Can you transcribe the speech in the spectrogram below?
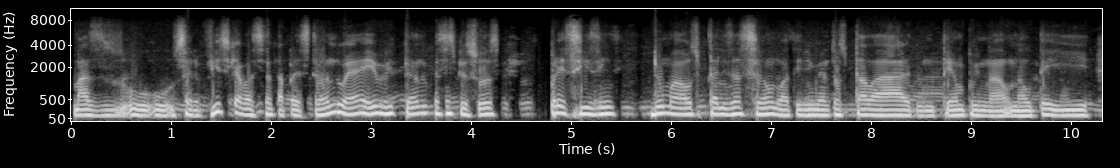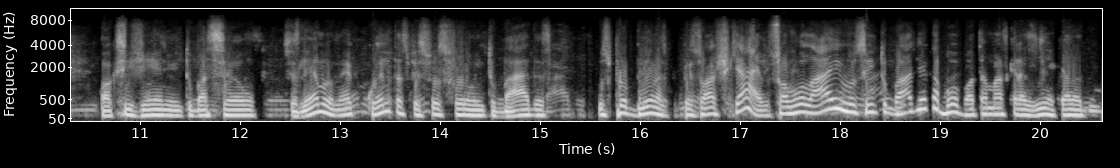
Mas o, o serviço que a vacina está prestando é evitando que essas pessoas precisem de uma hospitalização, no atendimento hospitalar, de um tempo na, na UTI oxigênio, intubação. Vocês lembram, né? Quantas pessoas foram intubadas? Os problemas, o pessoal acha que, ah, eu só vou lá e vou ser entubado e acabou. Bota a máscarazinha aquela do,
